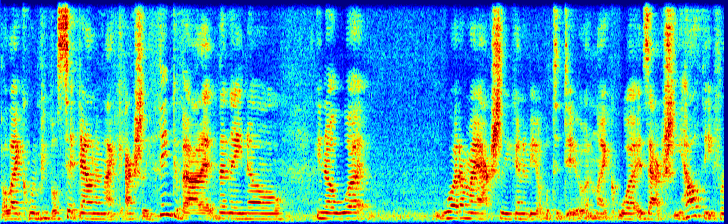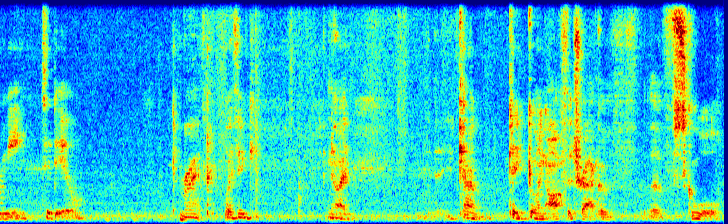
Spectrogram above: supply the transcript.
but like when people sit down and like actually think about it then they know you know what what am i actually going to be able to do and like what is actually healthy for me to do Right. Well, I think no, I kind of take going off the track of of school.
